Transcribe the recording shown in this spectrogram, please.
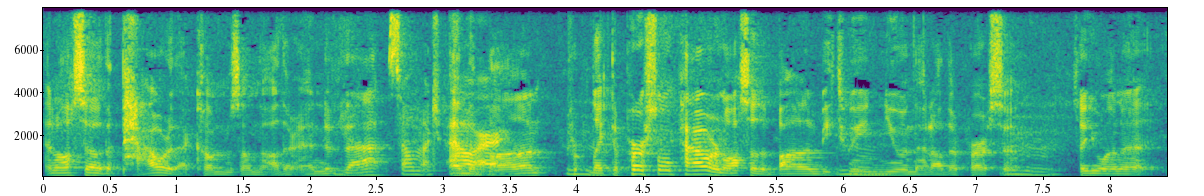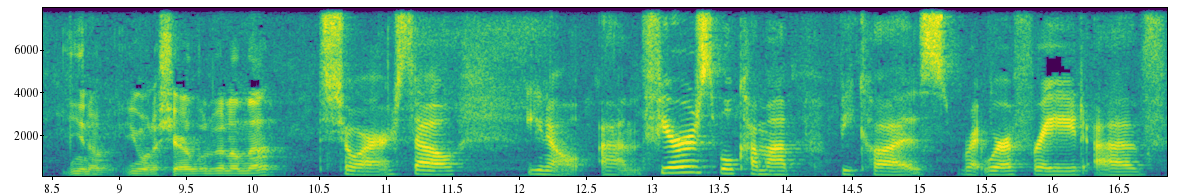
and also the power that comes on the other end of that so much power. and the. Mm-hmm. bond per- like the personal power and also the bond between you and that other person Mm-hmm. so you want to you know you want to share a little bit on that Sure. So, you know, um, fears will come up because right, we're afraid of.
